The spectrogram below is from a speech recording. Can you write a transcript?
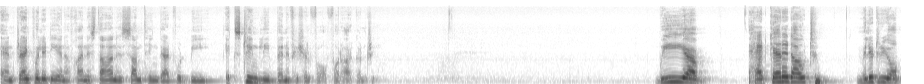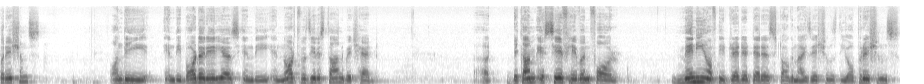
and tranquility in Afghanistan is something that would be extremely beneficial for, for our country. We uh, had carried out military operations on the in the border areas in, the, in North Waziristan, which had uh, become a safe haven for many of the dreaded terrorist organizations. The operations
